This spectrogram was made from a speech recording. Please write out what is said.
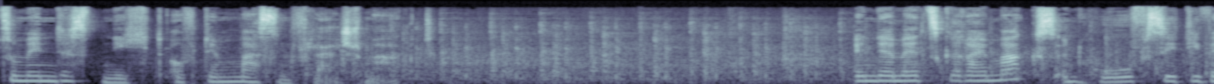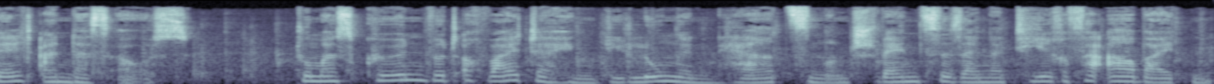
zumindest nicht auf dem Massenfleischmarkt. In der Metzgerei Max in Hof sieht die Welt anders aus. Thomas Köhn wird auch weiterhin die Lungen, Herzen und Schwänze seiner Tiere verarbeiten.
